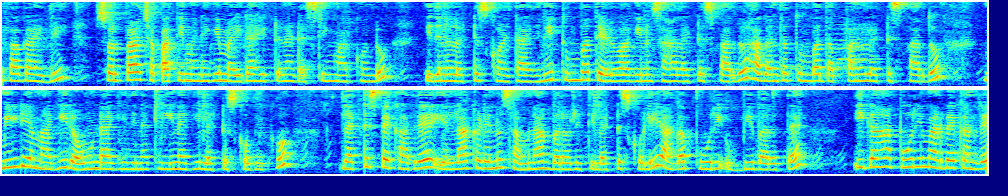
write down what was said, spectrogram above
ಇವಾಗ ಇಲ್ಲಿ ಸ್ವಲ್ಪ ಚಪಾತಿ ಮನೆಗೆ ಮೈದಾ ಹಿಟ್ಟನ್ನು ಡಸ್ಟಿಂಗ್ ಮಾಡಿಕೊಂಡು ಇದನ್ನು ಲಟ್ಟಿಸ್ಕೊಳ್ತಾ ಇದ್ದೀನಿ. ತುಂಬ ತೆಳುವಾಗಿನೂ ಸಹ ಲಟ್ಟಿಸ್ಬಾರ್ದು, ಹಾಗಂತ ತುಂಬ ದಪ್ಪನೂ ಲಟ್ಟಿಸ್ಬಾರ್ದು. ಮೀಡಿಯಮ್ ಆಗಿ ರೌಂಡಾಗಿ ಇದನ್ನು ಕ್ಲೀನಾಗಿ ಲಟ್ಟಿಸ್ಕೋಬೇಕು. ಲಟ್ಟಿಸ್ಬೇಕಾದ್ರೆ ಎಲ್ಲ ಕಡೆನೂ ಸಮನಾಗಿ ಬರೋ ರೀತಿ ಲಟ್ಟಿಸ್ಕೊಳ್ಳಿ, ಆಗ ಪೂರಿ ಉಬ್ಬಿ ಬರುತ್ತೆ. ಈಗ ಪೂರಿ ಮಾಡಬೇಕಂದ್ರೆ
